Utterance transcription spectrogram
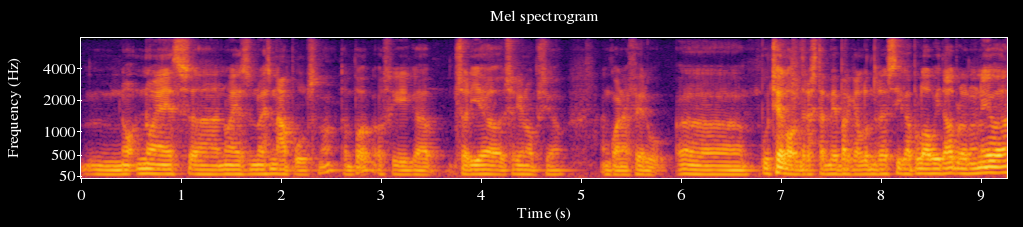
no, no, és, uh, no, és, no és Nàpols, no? Tampoc, o sigui que seria, seria una opció en quant a fer-ho. Uh, potser Londres també, perquè a Londres sí que plou i tal, però no neva.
